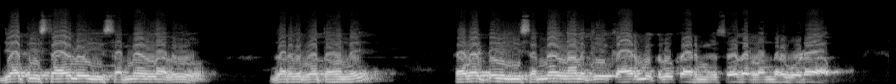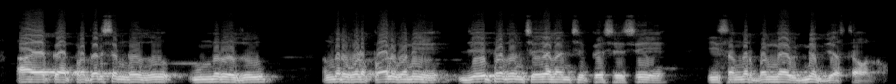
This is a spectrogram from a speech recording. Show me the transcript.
జాతీయ స్థాయిలో ఈ సమ్మేళనాలు జరగబోతా ఉన్నాయి. కాబట్టి ఈ సమ్మేళనాలకి కార్మికులు కార్మిక సోదరులందరూ కూడా ఆ యొక్క ప్రదర్శన రోజు ముందు రోజు అందరూ కూడా పాల్గొని జయప్రదం చేయాలని చెప్పేసి ఈ సందర్భంగా విజ్ఞప్తి చేస్తా ఉన్నాం.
